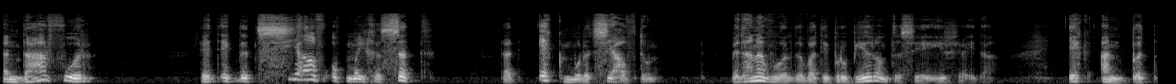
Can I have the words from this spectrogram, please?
En daarvoor het ek dit self op my gesit dat ek moet dit self doen. Met ander woorde wat hy probeer om te sê hier Shaida. Ek aanbid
